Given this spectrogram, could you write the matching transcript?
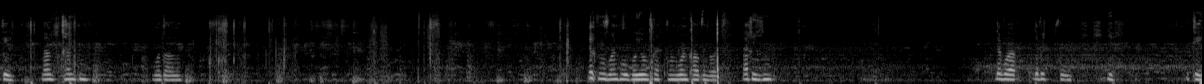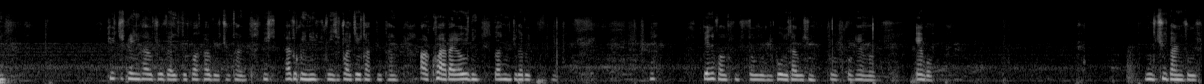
oké. dan tanggung mau tahu Ik moet gewoon voor jou, ik moet gewoon kopen. Dat is. The work, the big fool. Yes. Okay. Teach me how to raise the how to two times. How to clean it, please try to talk two times. Oh crap, I already got into the big. Then if I so we go to television for for camera. Amber. You two dinosaurs.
